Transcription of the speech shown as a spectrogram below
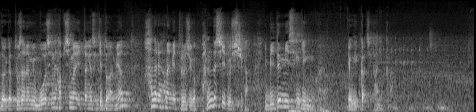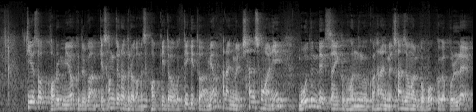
너희가 두 사람이 무엇이든 합심하여 이 땅에서 기도하면 하늘의 하나님이 들어주고 반드시 이루시리라. 믿음이 생긴 거예요. 여기까지 가니까. 뛰어서 걸으며 그들과 함께 성전으로 들어가면서 걷기도 하고 뛰기도 하며 하나님을 찬송하니 모든 백성이 그가 걷는 것과 하나님의 찬송을 보고 그가 본래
